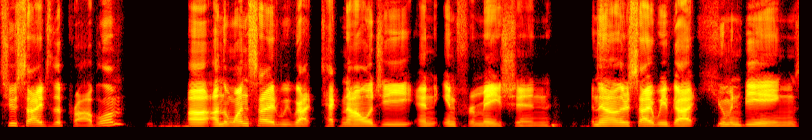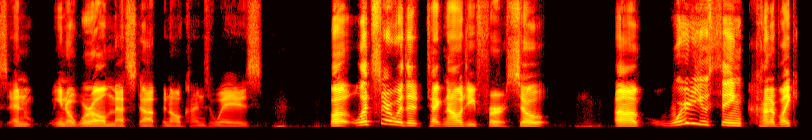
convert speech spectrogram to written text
two sides of the problem. Uh, on the one side, we've got technology and information, and then on the other side, we've got human beings, and you know, we're all messed up in all kinds of ways. But let's start with the technology first. So, uh, where do you think, kind of like,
